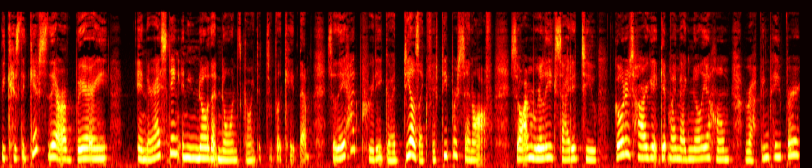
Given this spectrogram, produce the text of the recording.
because the gifts there are very interesting and you know that no one's going to duplicate them. So they had pretty good deals, like 50% off. So I'm really excited to go to Target, get my Magnolia Home wrapping paper,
